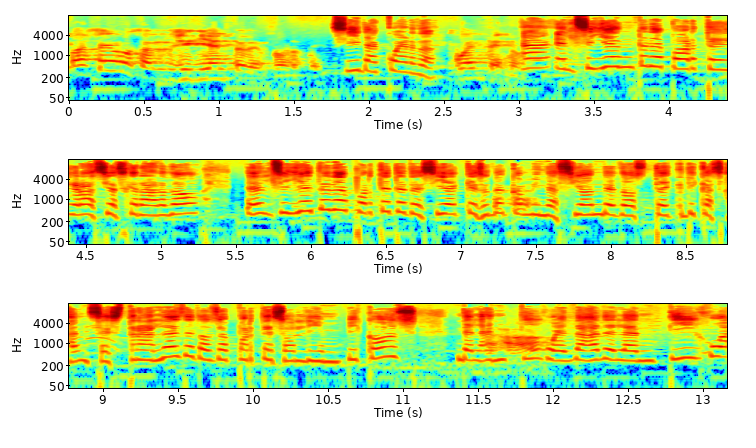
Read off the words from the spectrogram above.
pasemos al siguiente deporte. Sí, de acuerdo. Cuéntenos. Ah, el siguiente deporte, gracias Gerardo. El siguiente deporte te decía que es una combinación de dos técnicas ancestrales, de dos deportes olímpicos de la antigüedad, de la antigua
